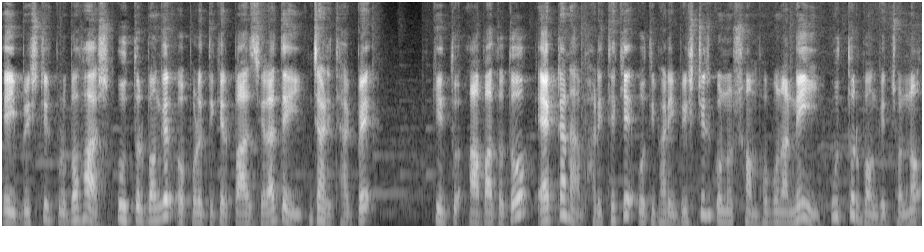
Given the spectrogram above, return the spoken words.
এই বৃষ্টির পূর্বাভাস উত্তরবঙ্গের ওপরের দিকের পাঁচ জেলাতেই জারি থাকবে। কিন্তু আপাতত একটানা ভারী থেকে অতি ভারী বৃষ্টির কোনো সম্ভাবনা নেই উত্তরবঙ্গের জন্য।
